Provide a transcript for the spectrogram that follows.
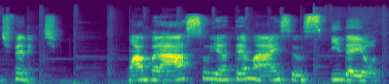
diferente. Um abraço e até mais, seus idiotas!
